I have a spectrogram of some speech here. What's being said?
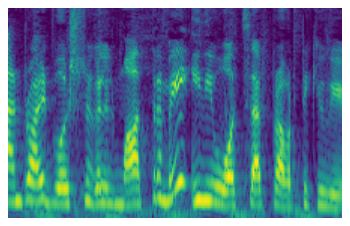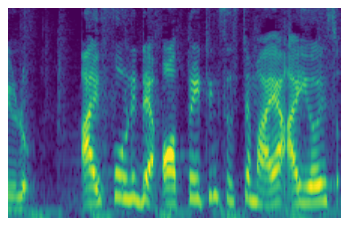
ആൻഡ്രോയിഡ് വേർഷനുകളിൽ മാത്രമേ ഇനി വാട്സ്ആപ്പ് പ്രവർത്തിക്കുകയുള്ളൂ. ഐഫോണിന്റെ ഓപ്പറേറ്റിംഗ് സിസ്റ്റമായ ഐ ഒ എസ്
